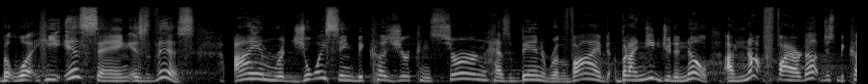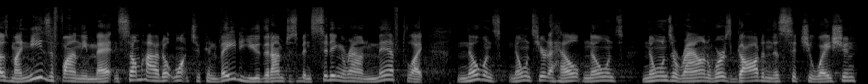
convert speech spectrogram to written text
But what he is saying is this I am rejoicing because your concern has been revived, but I need you to know I'm not fired up just because my needs are finally met, and somehow I don't want to convey to you that I've just been sitting around miffed, like no one's, no one's here to help, no one's, no one's around. Where's God in this situation?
